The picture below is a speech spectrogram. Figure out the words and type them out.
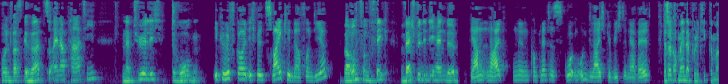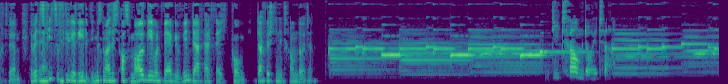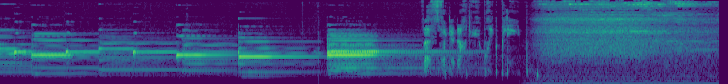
Und was gehört zu einer Party? Natürlich Drogen. Ike Hüftgold, ich will zwei Kinder von dir. Warum zum Fick wäschst du dir die Hände? Wir haben halt ein komplettes Gurkenungleichgewicht in der Welt. Das soll auch mehr in der Politik gemacht werden. Da wird ja. viel zu viel geredet. Die müssen mal sich aufs Maul geben und wer gewinnt, der hat halt recht. Punkt. Dafür stehen die Traumdeuter. Die Traumdeuter.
